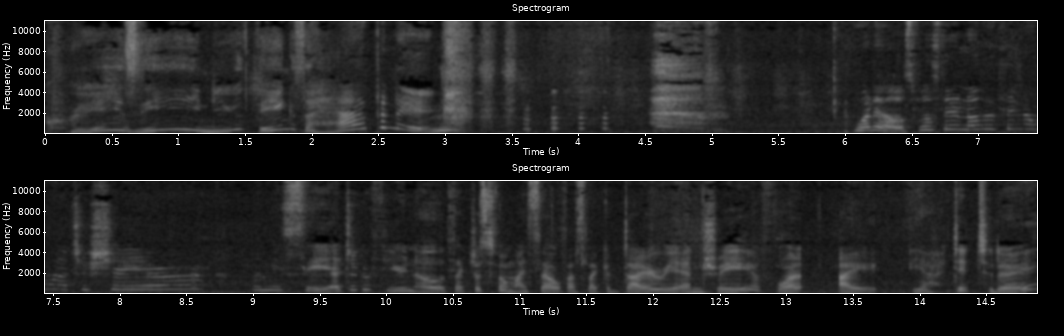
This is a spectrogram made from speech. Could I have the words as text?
Crazy. New things are happening. what else? Was there another thing I wanted to share? Let me see. I took a few notes, like just for myself as like a diary entry of what I yeah did today.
